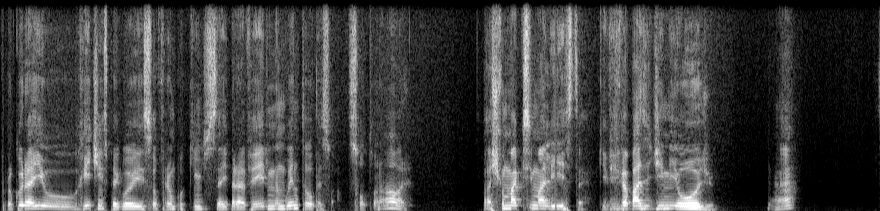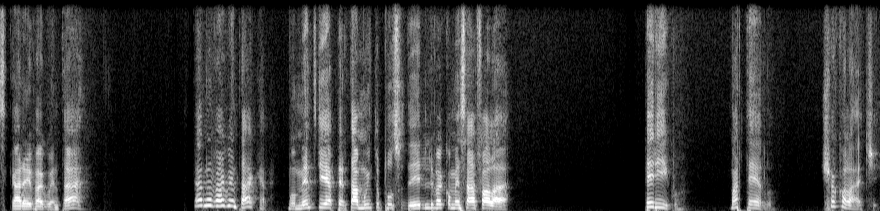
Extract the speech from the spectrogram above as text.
Procura aí, o Hitchens pegou e sofreu um pouquinho disso aí pra ver, ele não aguentou, pessoal. Soltou na hora. Acho que o maximalista, que vive à base de miojo, né? Esse cara aí vai aguentar? O não vai aguentar, cara. No momento que apertar muito o pulso dele, ele vai começar a falar: perigo, martelo, chocolate.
